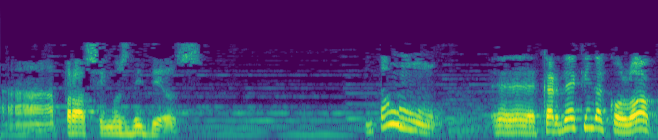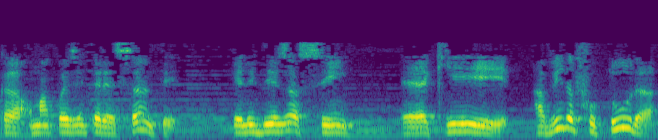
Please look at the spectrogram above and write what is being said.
ah, próximos de Deus. Então, é, Kardec ainda coloca uma coisa interessante. Ele diz assim é, que a vida futura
